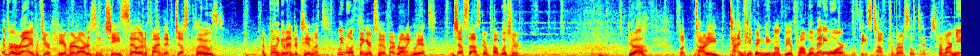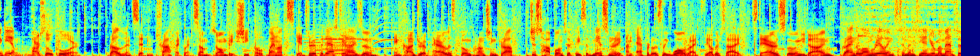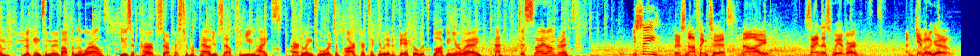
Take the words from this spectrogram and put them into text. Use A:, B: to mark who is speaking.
A: Ever arrive at your favourite artisan cheese seller to find they've just closed? At Billy Goat Entertainment, we know a thing or two about running late. Just ask our publisher. Gah! But tardy timekeeping need not be a problem anymore with these top traversal tips from our new game,
B: Parcel Corps.
C: Rather than sit in traffic like some zombie sheeple, why not skid through a pedestrianised zone? Encounter a perilous bone crunching drop? Just hop onto a piece of masonry and effortlessly wall ride to the other side. Stairs slowing you down? Grind along railings to maintain your momentum. Looking to move up in the world? Use a curved surface to propel yourself to new heights. Hurtling towards a parked articulated vehicle that's blocking your way? Just slide under it.
A: You see, there's nothing to it. Now, sign this waiver and give it a go.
